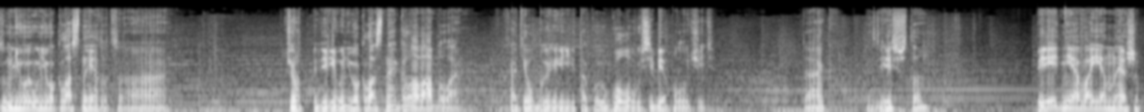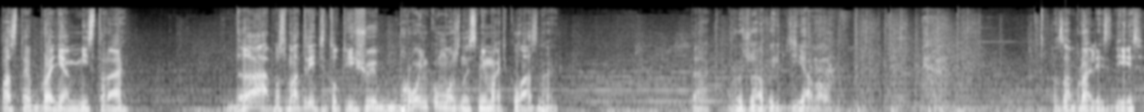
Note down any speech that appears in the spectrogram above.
У него, у него классный этот... А, черт подери, у него классная голова была. Хотел бы и такую голову себе получить. Так, здесь что? Передняя военная шипастая броня мистера да, посмотрите, тут еще и броньку можно снимать. Классно. Так, ржавый дьявол. Забрали здесь.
